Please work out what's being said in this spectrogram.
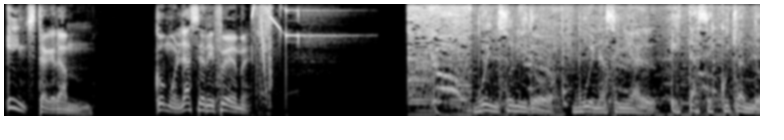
Instagram como Láser FM. Buen sonido, buena señal. Estás escuchando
